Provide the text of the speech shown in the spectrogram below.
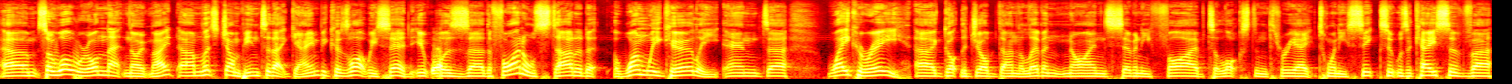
Um, so while we're on that note, mate, um, let's jump into that game because, like we said, it yep. was uh, the finals started one week early, and uh, Waikerie uh, got the job done 11 9 75 to Loxton 3 8 26. It was a case of, uh,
